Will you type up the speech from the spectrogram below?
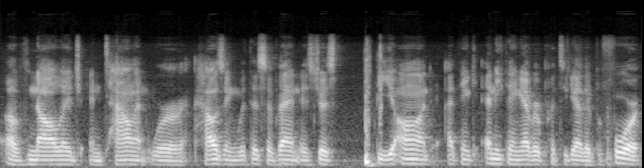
of knowledge and talent we're housing with this event is just beyond I think anything ever put together before.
